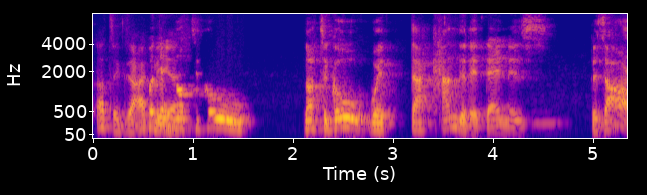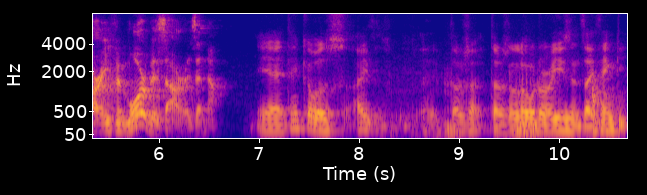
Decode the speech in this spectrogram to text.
that's exactly. But then it. not to go, not to go with that candidate then is bizarre, even more bizarre, is it not? Yeah, I think it was. I there's a, there's a load of reasons. I think he,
